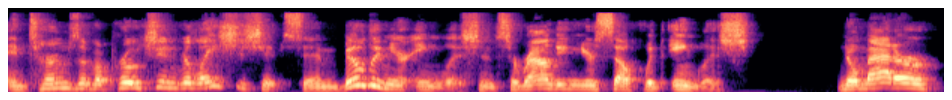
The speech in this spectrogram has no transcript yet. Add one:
in terms of approaching relationships and building your English and surrounding yourself with English. No matter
